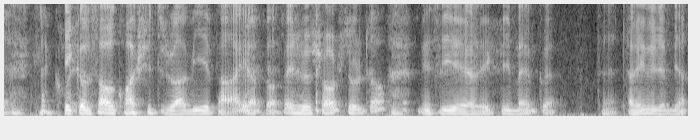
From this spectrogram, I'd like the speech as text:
et comme ça, on croit que je suis toujours habillé pareil. En fait, je change tout le temps. Mais si, avec les mêmes, quoi. Ah oui, mais j'aime bien.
